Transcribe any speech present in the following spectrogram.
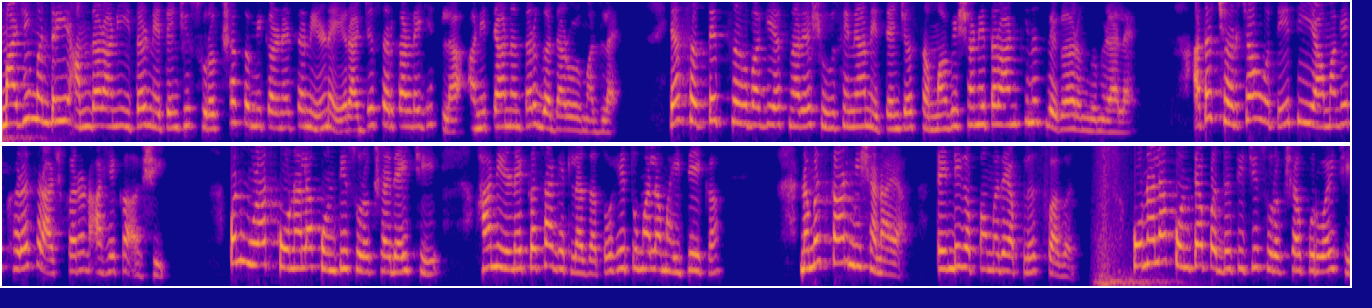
माजी मंत्री आमदार आणि इतर नेत्यांची सुरक्षा कमी करण्याचा निर्णय राज्य सरकारने घेतला आणि त्यानंतर गदारोळ माजलाय. या सत्तेत सहभागी असणाऱ्या शिवसेना नेत्यांच्या समावेशाने तर आणखीनच वेगळा रंग मिळालाय. आता चर्चा होती ती यामागे खरंच राजकारण आहे का अशी? पण मुळात कोणाला कोणती सुरक्षा द्यायची? हा निर्णय कसा घेतला जातो हे तुम्हाला माहिती आहे का? नमस्कार मी शनाया. ट्रेंडी गप्पामध्ये आपलं स्वागत. कोणाला कोणत्या पद्धतीची सुरक्षा पुरवायची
